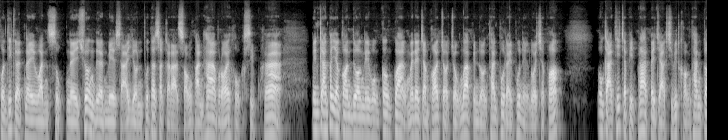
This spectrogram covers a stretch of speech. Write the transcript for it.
คนที่เกิดในวันศุกร์ในช่วงเดือนเมษายนพุทธศักราช 2565เป็นการพยากรณ์ดวงในวงกว้างๆ ไม่ได้จำเพาะเจาะจงว่าเป็นดวงท่านผู้ใดผู้หนึ่งโดยเฉพาะ โอกาสที่จะผิดพลาดไปจากชีวิตของท่านก็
